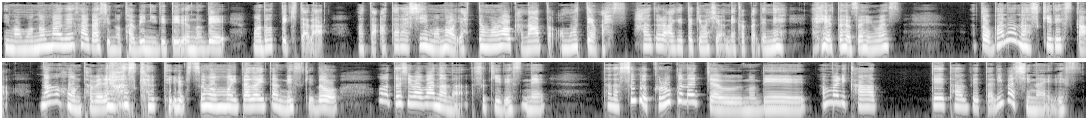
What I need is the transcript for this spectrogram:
今、モノマネ探しの旅に出てるので、戻ってきたら、また新しいものをやってもらおうかなと思ってます。ハードル上げときましょうね、ここでね。ありがとうございます。あと、バナナ好きですか？何本食べれますかっていう質問もいただいたんですけど、私はバナナ好きですね。ただすぐ黒くなっちゃうので、あんまり買って食べたりはしないです。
